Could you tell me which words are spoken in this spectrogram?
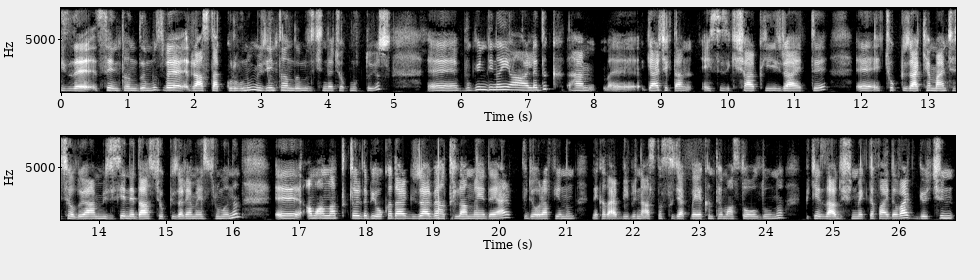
Biz de seni tanıdığımız ve Rastak grubunun müziğini tanıdığımız için de çok mutluyuz. Bugün Dina'yı ağırladık. Hem gerçekten eşsiz iki şarkıyı icra etti. Çok güzel kemençe çalıyor. Hem müzisyen edası çok güzel hem enstrümanın. Ama anlattıkları da bir o kadar güzel ve hatırlanmaya değer. Bu coğrafyanın ne kadar birbirine aslında sıcak ve yakın temasta olduğunu bir kez daha düşünmekte fayda var. Göçün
